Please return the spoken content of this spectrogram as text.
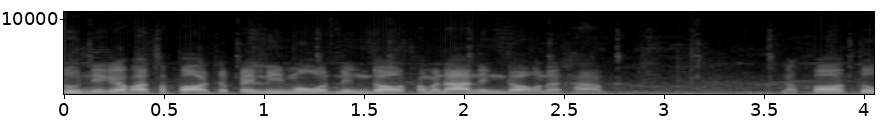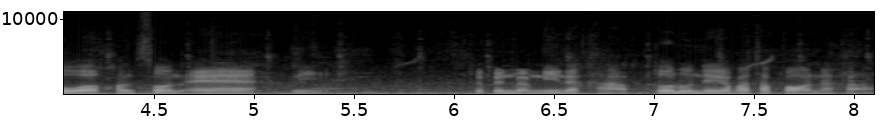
รุ่นนี้ก็พาสปอร์ตจะเป็นรีโมทหนึ่งดอกธรรมดาหนึ่งดอกนะครับแล้วก็ตัวคอนโซลแอร์นี่จะเป็นแบบนี้นะครับ ตัวรุ่นนี้ก็พาสปอร์ตนะครับ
